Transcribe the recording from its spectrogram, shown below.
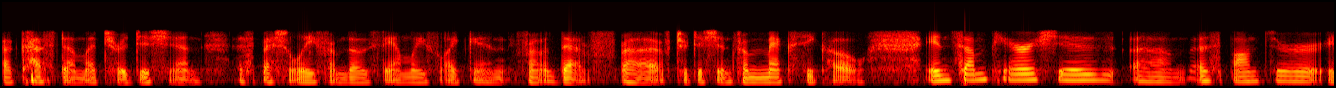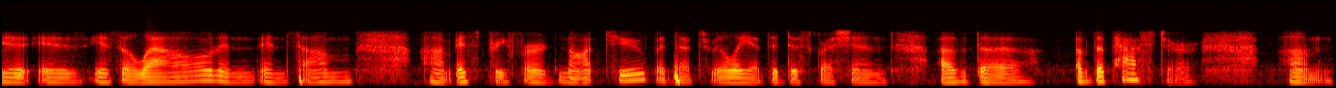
a, custom, a tradition, especially from those families like in from that uh, tradition from Mexico. In some parishes, um, a sponsor is, is, is allowed, and in some um, it's preferred not to. But that's really at the discretion of the of the pastor. Um,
